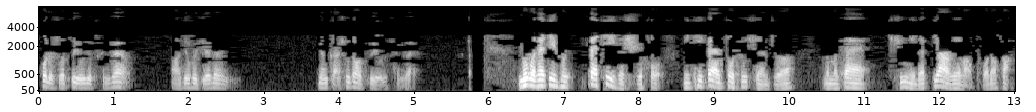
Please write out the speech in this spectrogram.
或者说自由就存在了啊，就会觉得能感受到自由的存在。如果在这会在这个时候，你可以再做出选择，那么再娶你的第二位老婆的话，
